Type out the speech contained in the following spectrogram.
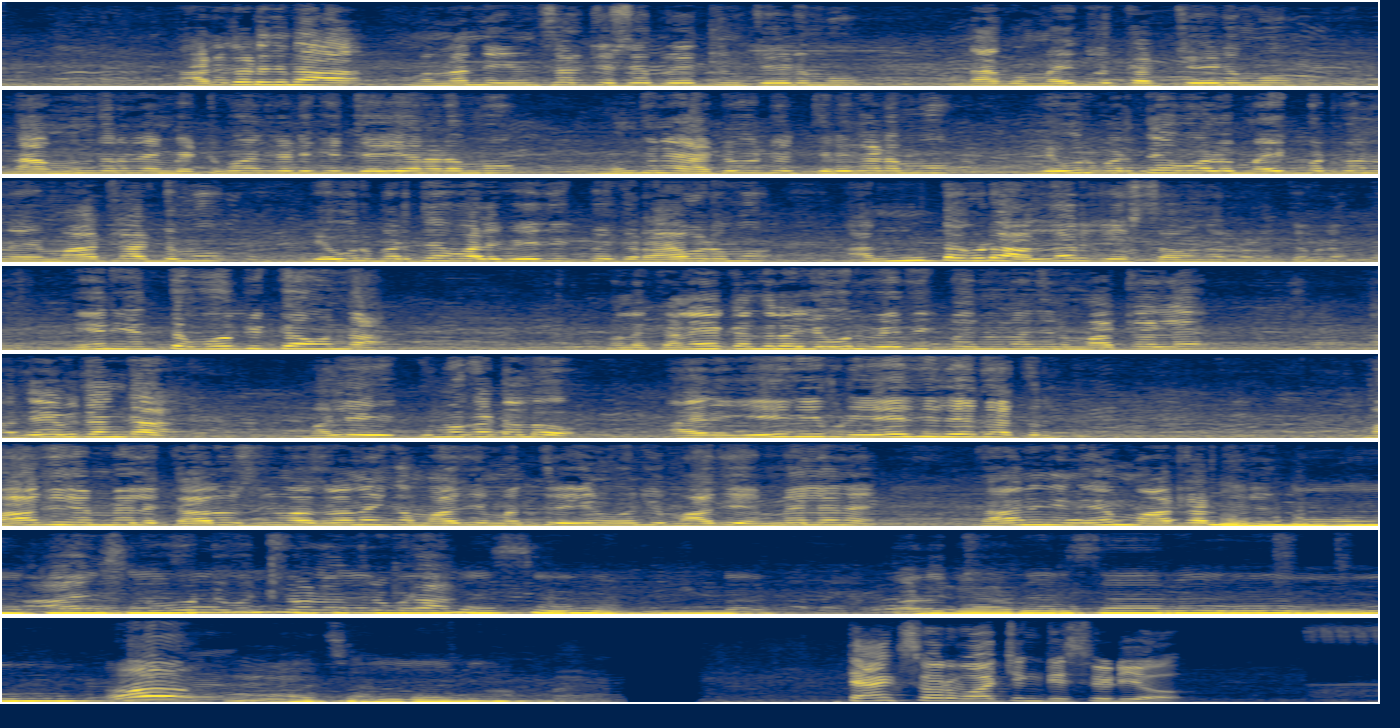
అడగడిగిన నన్ను ఇన్సల్ట్ చేసే ప్రయత్నం చేయడము నాకు మైకులు కట్ చేయడము నా ముందర నేను పెట్టుకుని రెడ్డికి జయ అనడము ముందునే అటు ఇటు తిరగడము ఎవరు పడితే వాళ్ళు మైక్ పట్టుకుని మాట్లాడడము ఎవరు పడితే వాళ్ళు వేదికపైకి రావడము అంతా కూడా అల్లరి చేస్తూ ఉన్నారు వాళ్ళంతా కూడా. నేను ఎంత ఓపికగా ఉన్నా మన కనయకందులో ఎవరు వేదిక పైన ఉన్నా నేను మాట్లాడలే. అదేవిధంగా మళ్ళీ గుమ్మగట్టలో ఆయన ఏది ఇప్పుడు ఏది లేదు అతనికి. మాజీ ఎమ్మెల్యే కాలువ శ్రీనివాసరావు ఇంకా మాజీ మంత్రి ఓన్లీ మాజీ ఎమ్మెల్యేనే. కానీ నేనేం మాట్లాడలేదు. ఆయన తోటి వచ్చిన వాళ్ళందరూ కూడా thanks for watching this video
